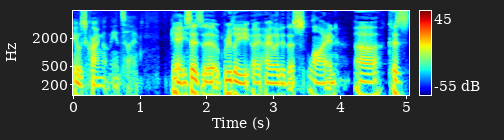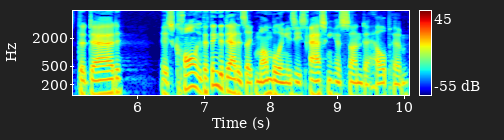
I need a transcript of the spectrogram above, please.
it was crying on the inside. Yeah, he says uh, really. I highlighted this line because the dad is calling. The thing the dad is like mumbling is he's asking his son to help him,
